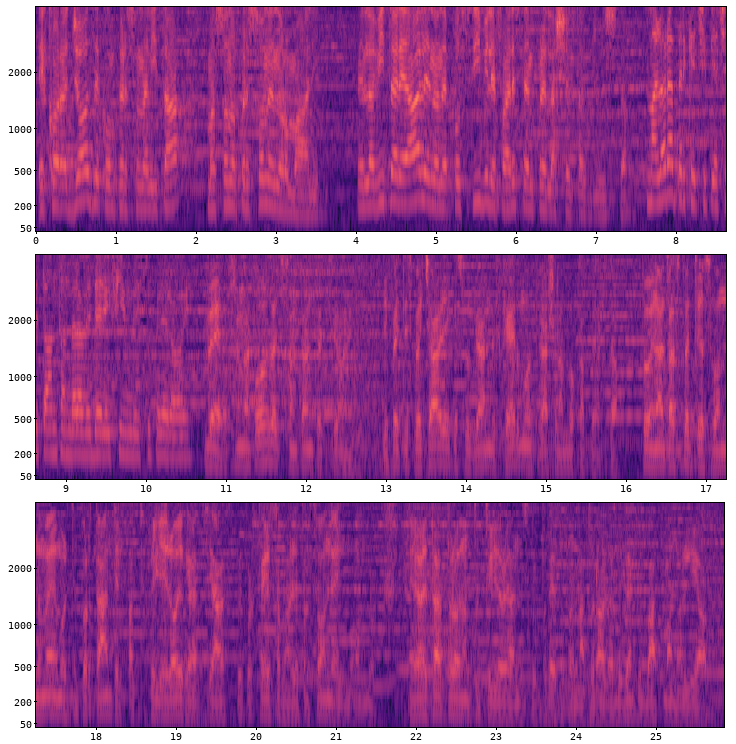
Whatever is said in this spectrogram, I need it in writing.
e coraggiose con personalità, ma sono persone normali. Nella vita reale non è possibile fare sempre la scelta giusta. Ma allora perché ci piace tanto andare a vedere i film dei supereroi? Beh, per una cosa ci sono tante azioni gli effetti speciali che sul grande schermo ti lasciano la bocca aperta. Poi un altro aspetto che secondo me è molto importante è il fatto che gli eroi grazie a superpoteri salvano le persone e il mondo. In realtà però non tutti gli eroi hanno superpoteri soprannaturali, ad esempio Batman non li ha.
